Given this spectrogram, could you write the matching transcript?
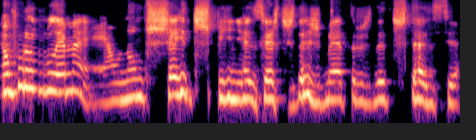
É um problema, é um nome cheio de espinhas, estes dois metros de distância.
